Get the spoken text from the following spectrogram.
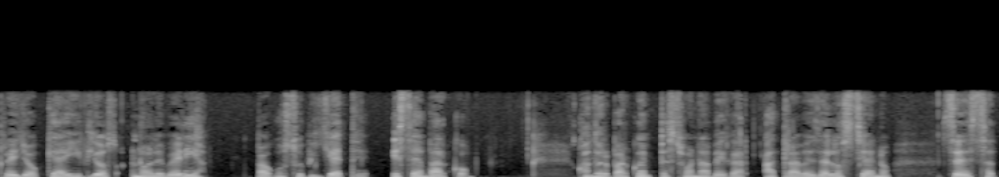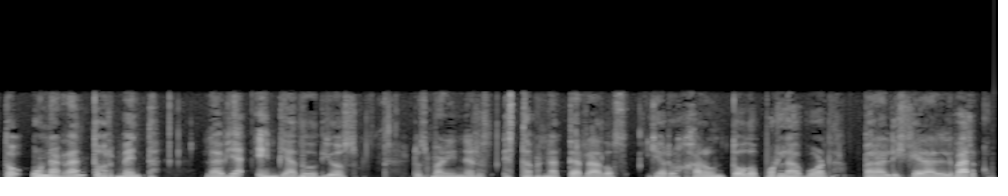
Creyó que ahí Dios no le vería. Pagó su billete y se embarcó. Cuando el barco empezó a navegar a través del océano, se desató una gran tormenta. La había enviado Dios. Los marineros estaban aterrados y arrojaron todo por la borda para aligerar el barco,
